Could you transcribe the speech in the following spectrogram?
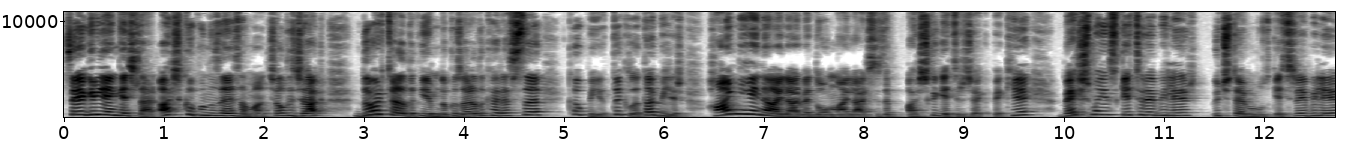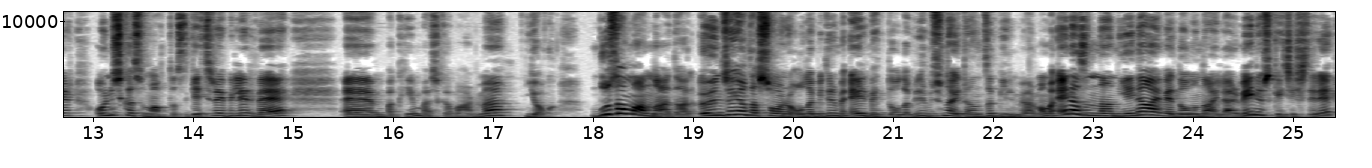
Sevgili yengeçler aşk kapınızı ne zaman çalacak? 4 Aralık 29 Aralık arası kapıyı tıklatabilir. Hangi yeni aylar ve dolunaylar size aşkı getirecek peki? 5 Mayıs getirebilir, 3 Temmuz getirebilir, 13 Kasım haftası getirebilir ve e, bakayım başka var mı? Yok. Bu zamanlardan önce ya da sonra olabilir mi? Elbette olabilir. Bütün haritanızı bilmiyorum. Ama en azından yeni ay ve dolunaylar, Venüs geçişleri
